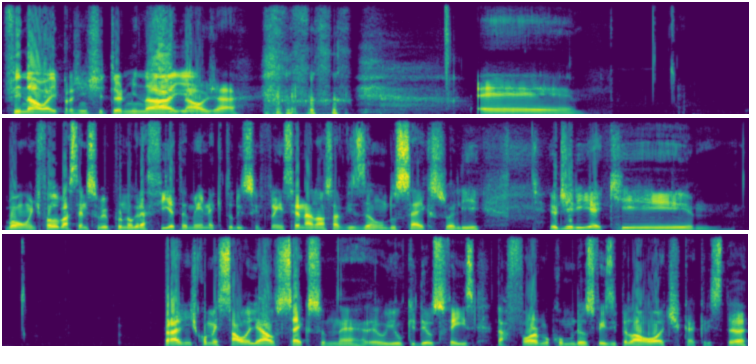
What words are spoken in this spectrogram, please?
final aí pra gente terminar? Final E... já. é... Bom, a gente falou bastante sobre pornografia também, né? Que tudo isso influencia na nossa visão do sexo ali. Eu diria que pra gente começar a olhar o sexo, né, e o que Deus fez, da forma como Deus fez e pela ótica cristã,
